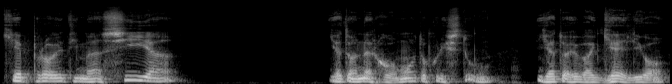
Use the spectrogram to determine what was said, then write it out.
και προετοιμασία για τον ερχομό του Χριστού για το Ευαγγέλιο,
